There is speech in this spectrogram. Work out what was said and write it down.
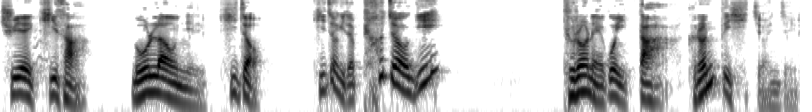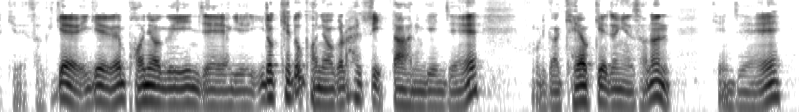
주의 기사 놀라운 일 기적 기적이죠 표적이 드러내고 있다 그런 뜻이죠 이제 이렇게 돼서 그게 이게 번역의 이제 여기 이렇게도 번역을 할 수 있다 하는 게 이제 우리가 개혁 개정에서는 이제 어,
